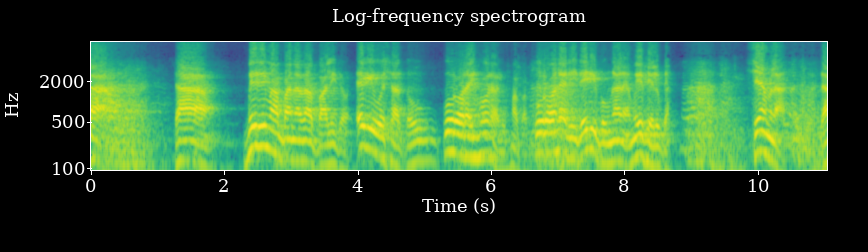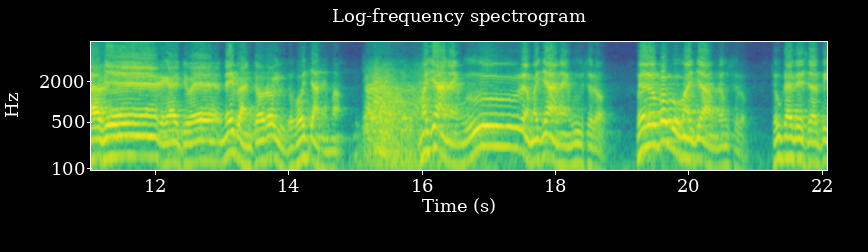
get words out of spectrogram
လားဒါမေဇိမပါဏာရပါဠိတော်အေဂိဝဆသုံးကိုတော်တိုင်ဟောတာလို့မှတ်ပါကိုတော်နဲ့ဒီဒိဋ္ဌိပုံနာနဲ့အမေးဖြေလို့တာရှင်းမလားဒါဖြင့်တခါကျွဲနိဗ္ဗာန်တော်တော်လူသဘောကျနိုင်မှာ မကြနိုင်ဘူးတဲ့မကြနိုင်ဘူးဆိုတော့ဘယ်လိုပုဂ္ဂိုလ်မှကြမလို့ဆိုတော့ဒုက္ခသစ္စာသိ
